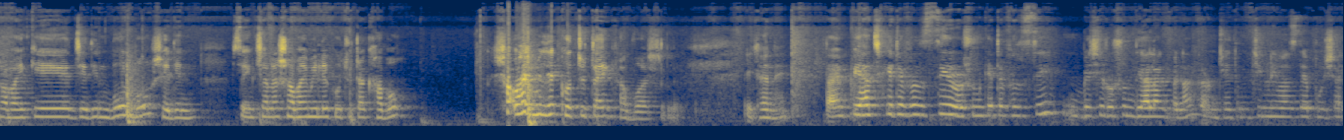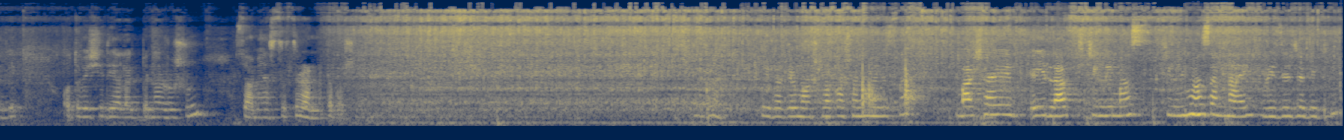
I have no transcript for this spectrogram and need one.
সবাইকে যেদিন বলব সেদিন সো সবাই মিলে কচুটা খাব। সবাই মিলে কচুটাই খাব আসলে এখানে। তাই আমি পেঁয়াজ কেটে ফেলছি, রসুন কেটে ফেলছি। বেশি রসুন দেওয়া লাগবে না, কারণ যেহেতু আমি চিংড়ি মাছ দিয়ে পুঁই শাক দিই অত বেশি দেওয়া লাগবে না রসুন। তো আমি আস্তে আস্তে রান্নাটা বসাই পুঁই শাকের মশলা কষানো হয়ে গেছে। বাসায় এই লাস্ট চিংড়ি মাছ চিংড়ি মাছ আর নাই ফ্রিজে যে দেখি,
